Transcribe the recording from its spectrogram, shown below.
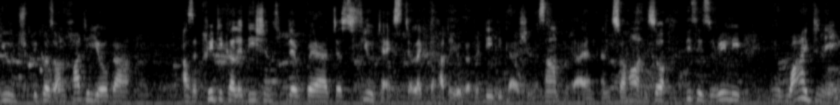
huge because on Hatha Yoga, as a critical edition, there were just few texts like the Hatha Yoga Pradipika, Shiva Samhita, and, and so on. So this is really widening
